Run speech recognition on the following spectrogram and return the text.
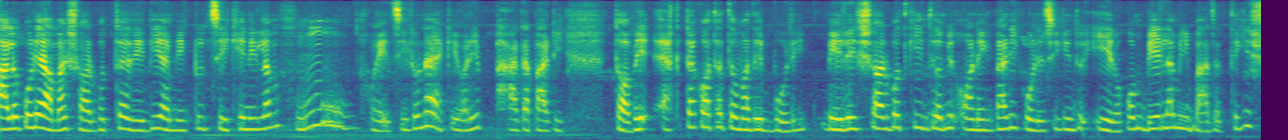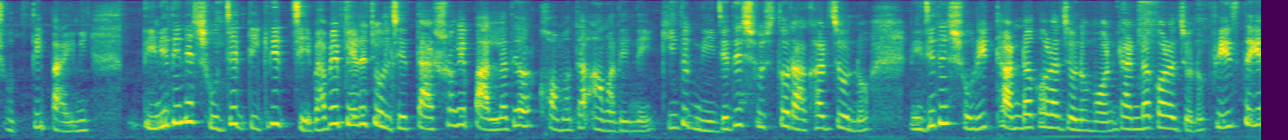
ভালো করে আমার শরবতটা রেডি আমি একটু চেখে নিলাম। হুম, হয়েছিল না একেবারে ফাটাফাটি। তবে একটা কথা তোমাদের বলি, বেলের শরবত কিন্তু আমি অনেকবারই করেছি, কিন্তু এরকম বেল আমি বাজার থেকে সত্যি পাইনি। দিনে দিনে সূর্যের ডিগ্রি যেভাবে বেড়ে চলছে, তার সঙ্গে পাল্লা দেওয়ার ক্ষমতা আমাদের নেই। কিন্তু নিজেদের সুস্থ রাখার জন্য, নিজেদের শরীর ঠান্ডা করার জন্য, মন ঠান্ডা করার জন্য ফ্রিজ থেকে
